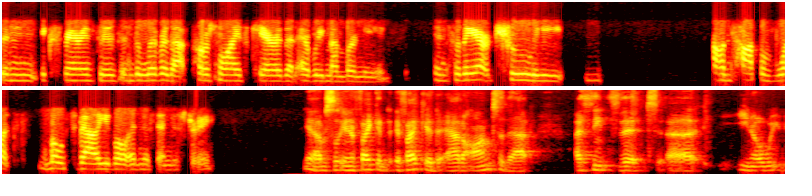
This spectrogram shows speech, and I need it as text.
and experiences and deliver that personalized care that every member needs. And so they are truly on top of what's most valuable in this industry. Yeah, absolutely. And if I could, if I could add on to that, I think that uh, you know we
